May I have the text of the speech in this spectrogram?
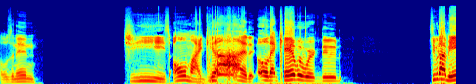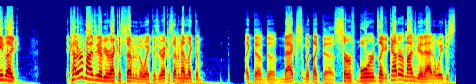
Closing in. Jeez. Oh my god. Oh, that camera work, dude. See what I mean? Like, it kind of reminds me of Eureka 7 in a way, because Eureka 7 had like the like the the mechs with like the surfboards. Like it kind of reminds me of that in a way. Just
